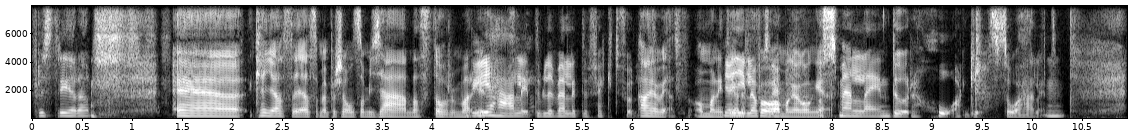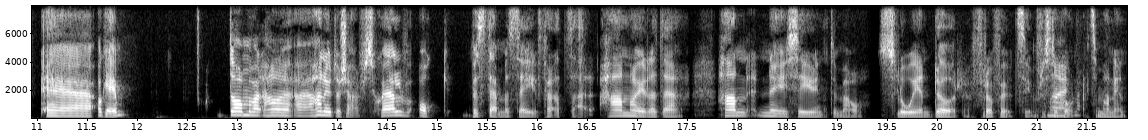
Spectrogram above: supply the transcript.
frustrerad. eh, kan jag säga som en person som gärna stormar Det är ut. härligt, det blir väldigt effektfullt. Ja jag vet, om man inte Jag gör gillar det också för många gånger. Och smälla i en dörr hårt. Gud, så härligt. Mm. Eh, Okej, De han, han är ute och kör för sig själv och bestämmer sig för att så här, han har ju lite, han nöjer sig ju inte med att slå i en dörr för att få ut sin frustration, Nej. eftersom han är en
